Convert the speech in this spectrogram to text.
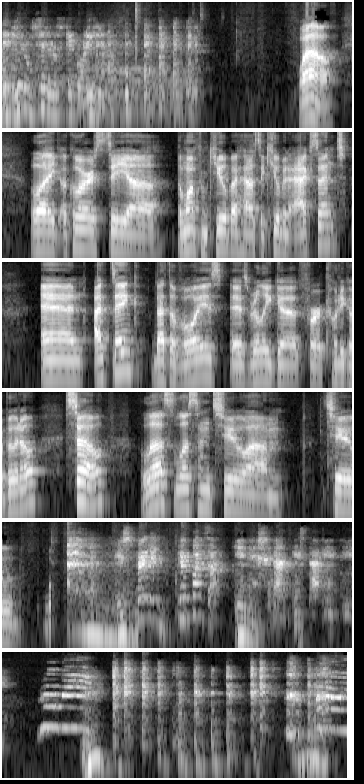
Debieron ser los que corrían. Wow, like of course the uh, the one from Cuba has the Cuban accent, and I think that the voice is really good for Koji Kabuto. So let's listen to um, to Esperen, ¿qué pasa? ¿Quiénes serán esta gente? ¡Ruby! ¡Ay,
